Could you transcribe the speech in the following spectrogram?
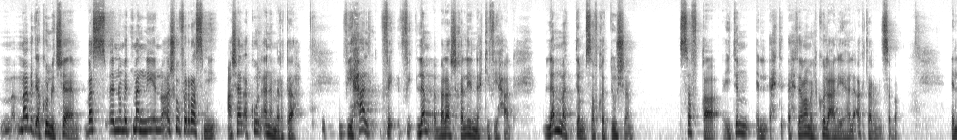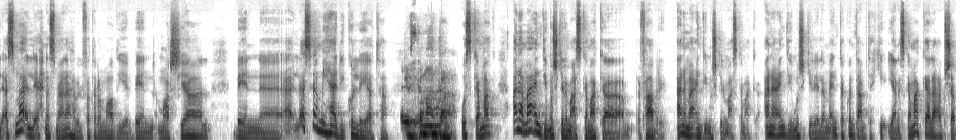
ما بدي أكون متشائم بس إنه متمني إنه أشوف الرسمي عشان أكون أنا مرتاح. في حال في, في لم بلاش خلينا نحكي في حال. لما تتم صفقة دوشان صفقة يتم احترام الكل عليها لأكثر من سبب. الأسماء اللي إحنا سمعناها بالفترة الماضية بين مارشيال بين آه، الأسامي هذه كلياتها. سكاماكا. وسكاماكا. أنا ما عندي مشكلة مع سكاماكا فابري. أنا ما عندي مشكلة مع سكاماكا. أنا عندي مشكلة لما أنت كنت عم تحكي يعني سكاماكا لاعب شاب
